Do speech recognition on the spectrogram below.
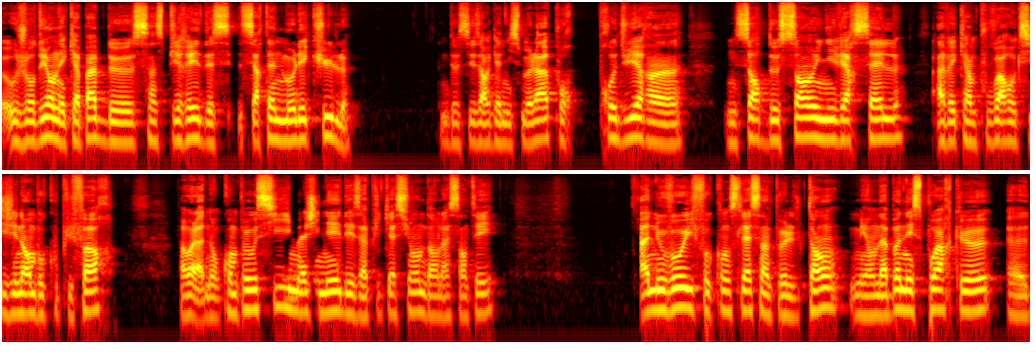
aujourd'hui, on est capable de s'inspirer de certaines molécules de ces organismes-là pour produire une sorte de sang universel avec un pouvoir oxygénant beaucoup plus fort. Voilà, donc on peut aussi imaginer des applications dans la santé à nouveau, il faut qu'on se laisse un peu le temps, mais on a bon espoir que euh,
